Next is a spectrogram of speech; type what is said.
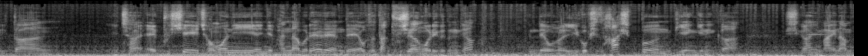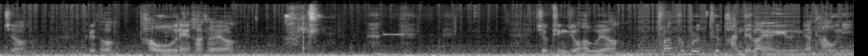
일단 이차 FCA 점원이에 이제 반납을 해야 되는데 여기서 딱 2시간 거리거든요. 근데 오늘 7시 40분 비행기니까 시간이 많이 남죠. 그래서 다운에 가서요. 쇼핑 좀 하고요. 프랑크푸르트 반대 방향이거든요, 다운이.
